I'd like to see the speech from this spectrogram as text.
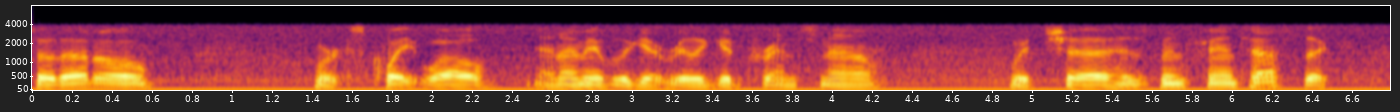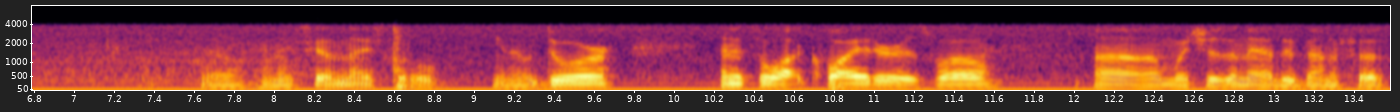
So that all works quite well, and I'm able to get really good prints now, which uh, has been fantastic. So, and it's got a nice little, you know, door, and it's a lot quieter as well um, which is an added benefit.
